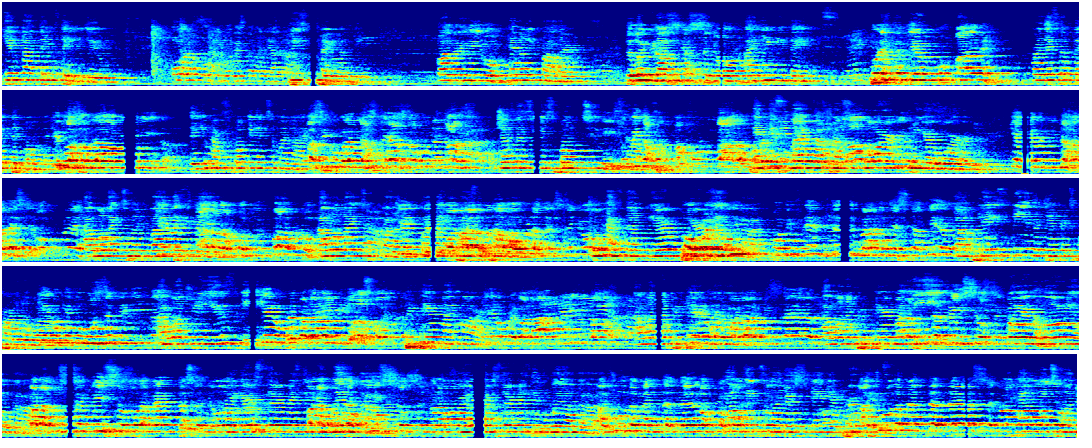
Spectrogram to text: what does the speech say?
Give God thanks that you do. Ora comigo nesta manhã. Please pray with me. Padre mío. Heavenly Father. Te doy gracias, Señor. I give you thanks. Por este tiempo, Padre. For this afflicted moment. Que tú has hablado mi vida. That you have spoken into my life. Así como la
